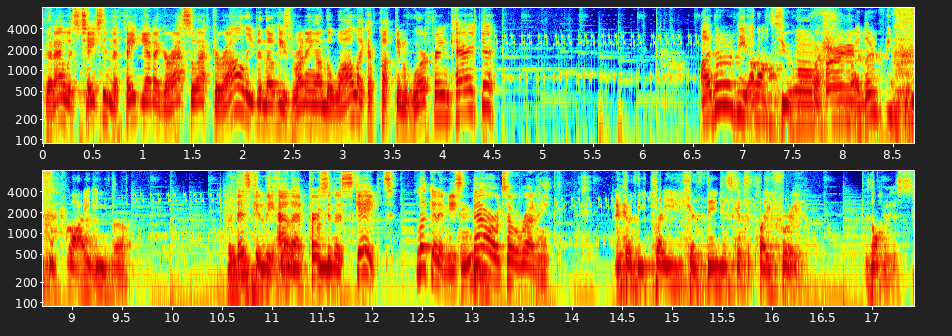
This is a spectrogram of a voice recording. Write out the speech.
that I was chasing the fake Yatagarasu after all, even though he's running on the wall like a fucking Warframe character? I don't know the answer to your Oh, question, right. I don't think it would apply either. But this could be how that person escaped. Look at him, he's Naruto running. Because he played, because ninjas get to play free. It's obvious.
